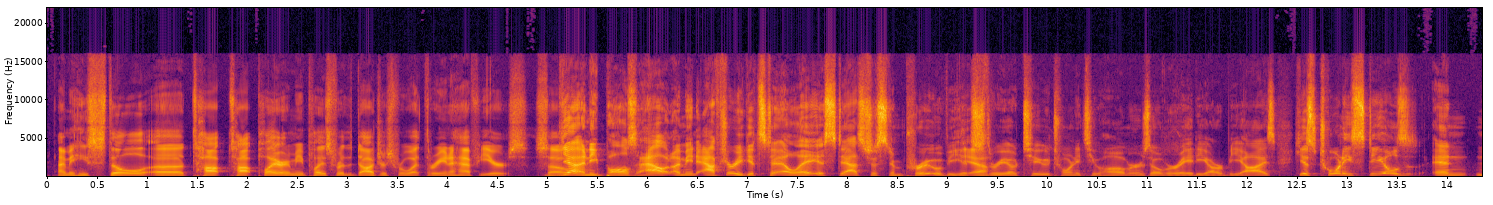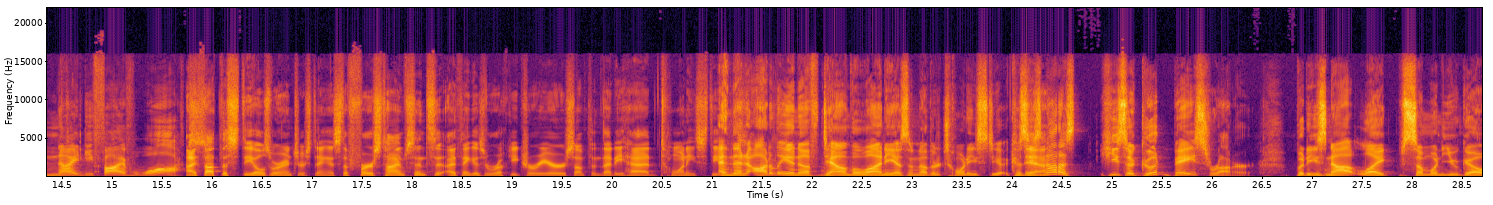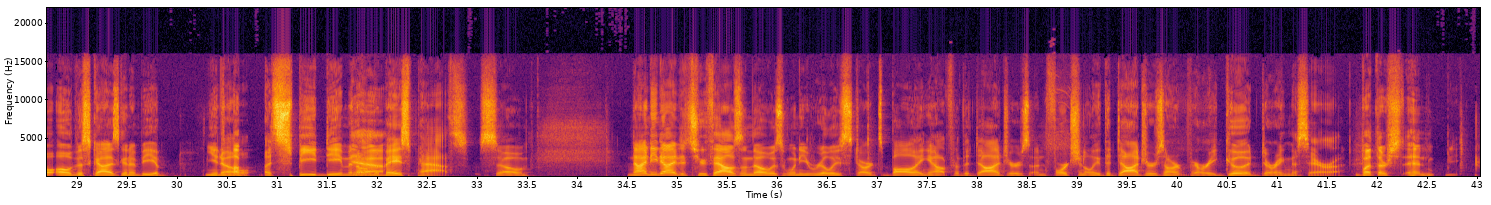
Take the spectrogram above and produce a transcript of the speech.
I mean, he's still a top top player. I mean, he plays for the Dodgers for what three and a half years. So Yeah, and he balls out. I mean, after he gets to LA, his stats just improve. He hits Yeah. 302, 22 homers, over 80 RBIs. He has 20 steals and 95 walks. I thought the steals were interesting. It's the first time since I think his rookie career or something that he had twenty steals. And then oddly enough, down the line he has another 20 steals he's Yeah. not a he's a good base runner, but he's not like someone you go, "Oh, this guy's going to be a, you know, a, speed demon on the base paths." So 99 to 2000 though is when he really starts balling out for the Dodgers. Unfortunately, the Dodgers aren't very good during this era. but they're and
